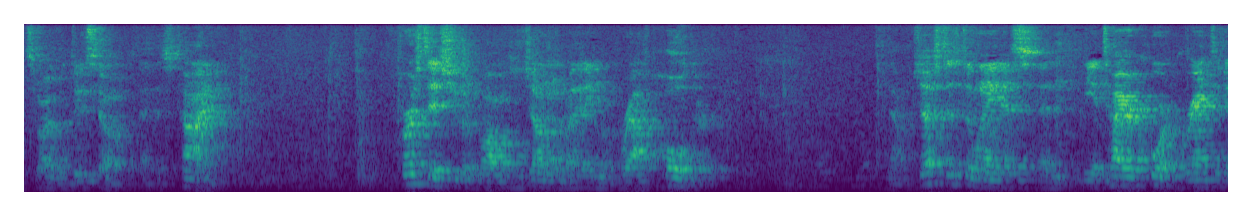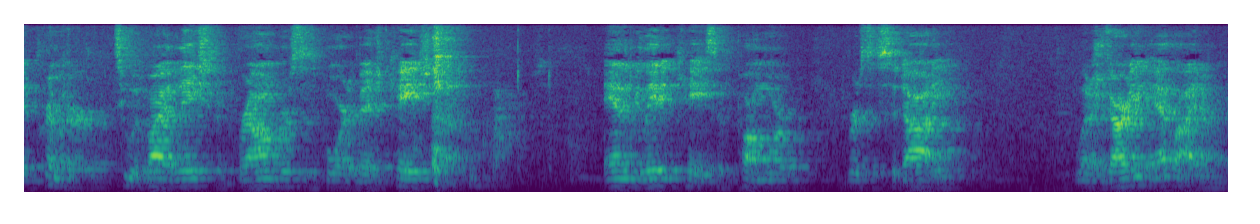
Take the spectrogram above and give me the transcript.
so I will do so at this time. First issue involves a gentleman by the name of Ralph Holder. Now, Justice Dalianis and the entire court granted imprimatur to a violation of Brown versus Board of Education and the related case of Palmore versus Sidoti when a guardian ad litem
